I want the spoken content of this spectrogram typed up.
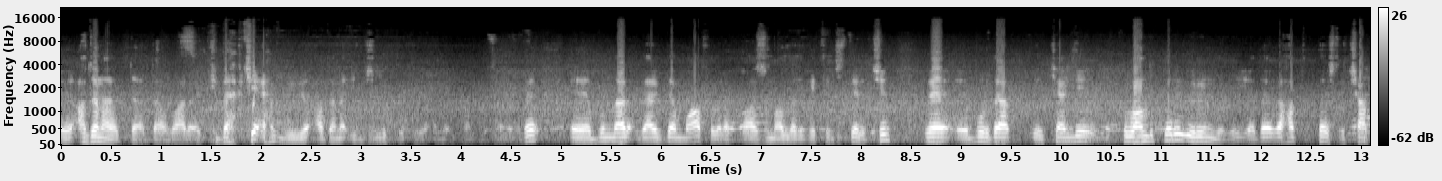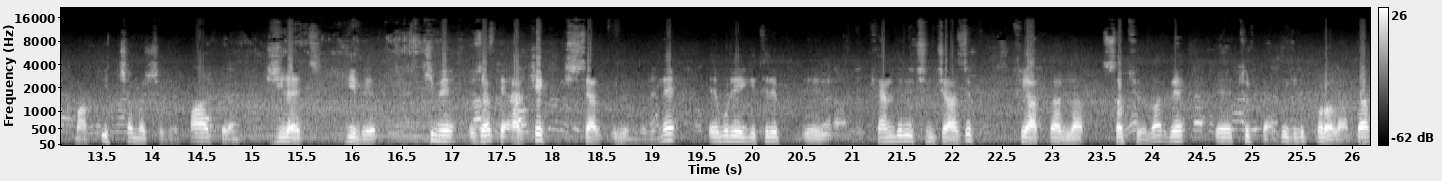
E, Adana'da da var ki belki en büyüğü Adana İncirlik'teki Amerikan pazarları. E, bunlar vergiden muaf olarak bazı malları getirdikleri için ve e, burada e, kendi kullandıkları ürünleri ya da rahatlıkla işte çakmak, iç çamaşırı, parfüm, jilet gibi kimi özellikle erkek kişisel ürünlerini e, buraya getirip e, kendileri için cazip fiyatlarla satıyorlar ve e, Türkler de gidip buralardan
